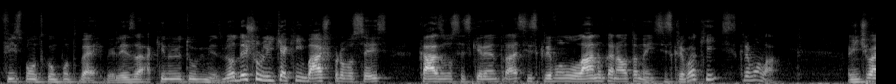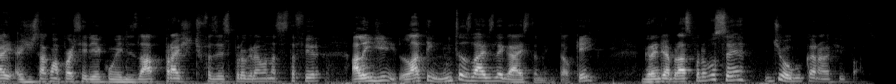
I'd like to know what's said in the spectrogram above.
fiz.com.br, beleza? Aqui no YouTube mesmo. Eu deixo o link aqui embaixo para vocês, caso vocês queiram entrar, se inscrevam lá no canal também. Se inscrevam aqui, se inscrevam lá. A gente vai, a gente tá com uma parceria com eles lá pra gente fazer esse programa na sexta-feira. Além de lá tem muitas lives legais também, tá OK? Grande abraço para você. Diogo, canal F Fácil.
